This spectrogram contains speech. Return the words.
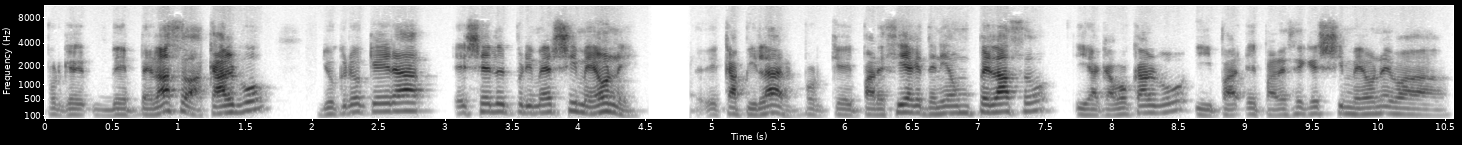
porque de pelazo a calvo, yo creo que era, es el primer Simeone eh, capilar, porque parecía que tenía un pelazo y acabó calvo y pa- eh, parece que Simeone va,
